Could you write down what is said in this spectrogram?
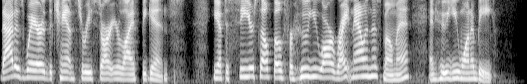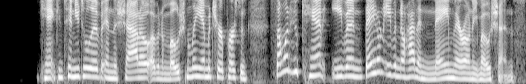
That is where the chance to restart your life begins. You have to see yourself both for who you are right now in this moment and who you want to be. You can't continue to live in the shadow of an emotionally immature person, someone who can't even, they don't even know how to name their own emotions.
